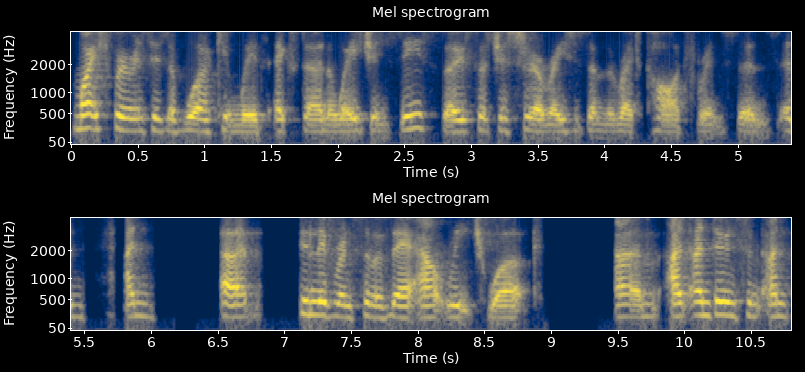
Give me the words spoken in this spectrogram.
my experiences of working with external agencies, so such as Show Racism, the Red Card, for instance, and and uh, delivering some of their outreach work, um, and and doing some and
